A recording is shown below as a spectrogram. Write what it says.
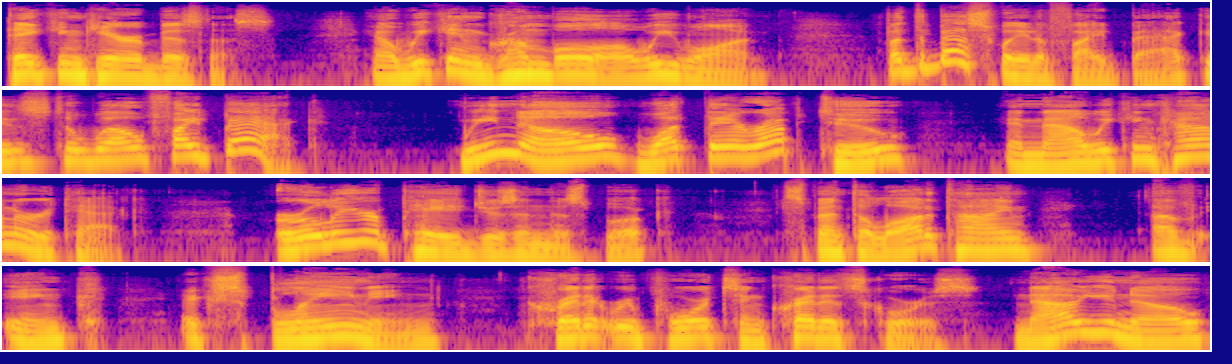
Taking care of business. Now, we can grumble all we want, but the best way to fight back is to, well, fight back. We know what they're up to, and now we can counterattack. Earlier pages in this book spent a lot of time of ink explaining credit reports and credit scores. Now you know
